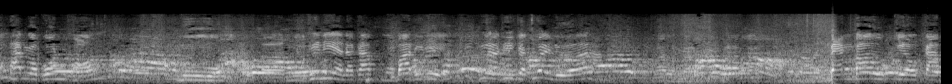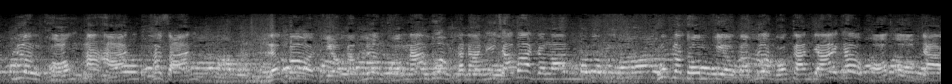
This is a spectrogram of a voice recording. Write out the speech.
2,000 กว่าคนของหมู่เอ่อหมู่ที่นี่นะครับ หมู่บ้านที่นี่ เพื่อที่จะช่วยเหลือแบ่ง เบาเกี่ยวกับเรื่องของอาหารข้าวสาร แล้วก็เกี่ยวกับเรื่องของน้ำท่วมขณะนี้ชาวบ้านกำลังทุกระทมเกี่ยวกับเรื่องของการย้ายข้าวของออกจาก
